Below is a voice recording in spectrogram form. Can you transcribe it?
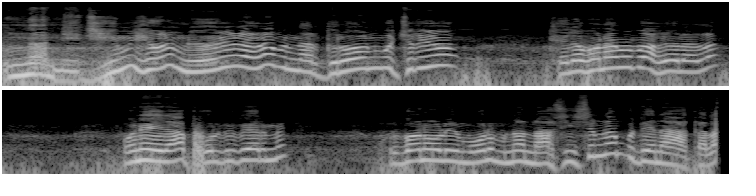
Bunlar neciymiş oğlum? Ne örüyorlar lan bunlar? Drone mu uçuruyor? Telefona mı bakıyorlar lan? O ne la? Pul biber mi? Kurban olayım oğlum bunlar nasıl isim lan bu DNA ata lan?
